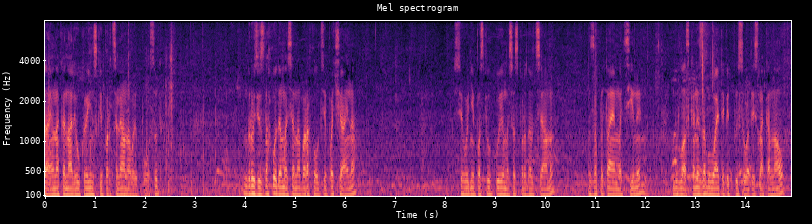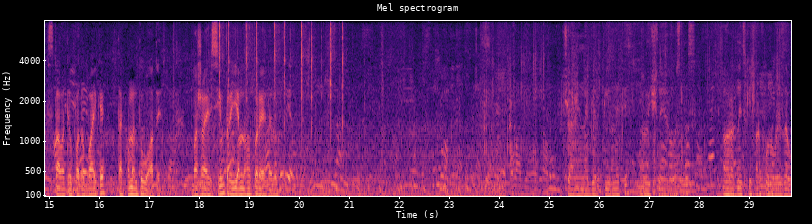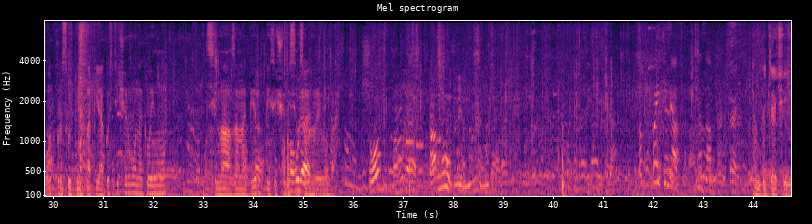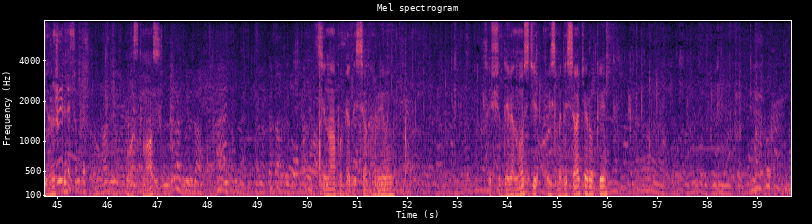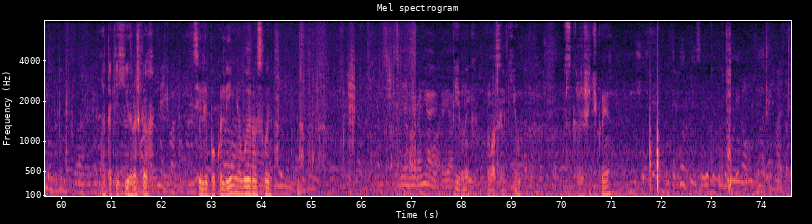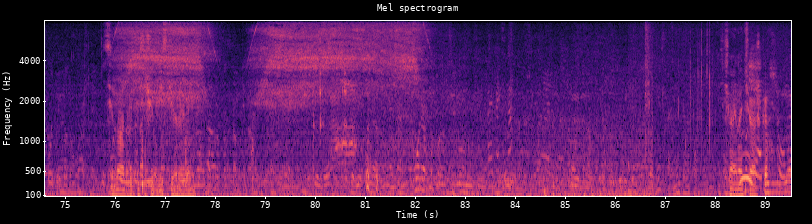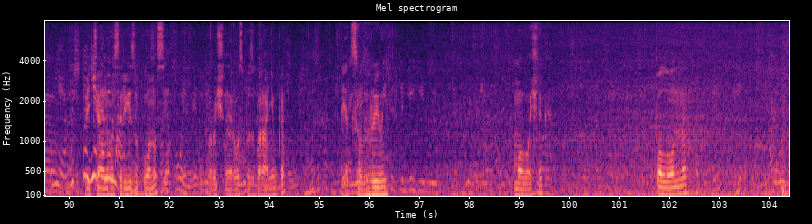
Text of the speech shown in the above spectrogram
Вітаю на каналі Український порцеляновий посуд. Друзі, знаходимося на барахолці Почайна. Сьогодні поспілкуємося з продавцями, запитаємо ціни. Будь ласка, не забувайте підписуватись на канал, ставити вподобайки та коментувати. Бажаю всім приємного перегляду. Чайний набір півники, ручний розпис, Городницький фарфоровий завод, присутній знак якості червоне клеймо. Ціна за набір 1800 гривень. Покупайте м'ясо на завтрак. Дитячі іграшки, пластмас. Ціна по 50 гривень. Це ще 90-ті, 80-ті роки. На таких іграшках цілі покоління виросли. Півник Васильків з кришечкою. Ціна 2200 гривень. Чайна чашка від чайного сервізу конус. Ручний розпис Баранівка. 500 гривень. Молочник. Полонне.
